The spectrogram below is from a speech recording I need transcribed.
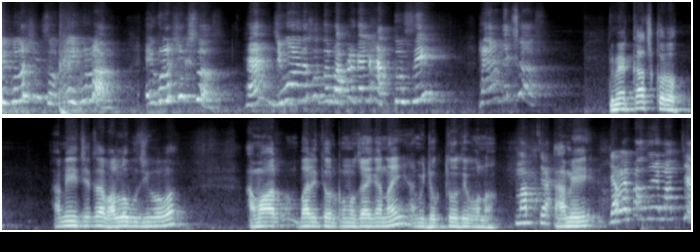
এইগুলো শিখছস এইগুলো? শিখছস এইগুলো শিখছস? হ্যাঁ জীবনে তোর বাপের আমি হাত তুলছি? হ্যাঁ দেখছস? তুমি এক কাজ করো আমি যেটা ভালো বুঝি বাবা আমার বাড়িতে ওর কোনো জায়গা নাই আমি ঢুকতেও দেবো না। মাপ চা। আমি জামাই পা ধরে মাপ চা।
